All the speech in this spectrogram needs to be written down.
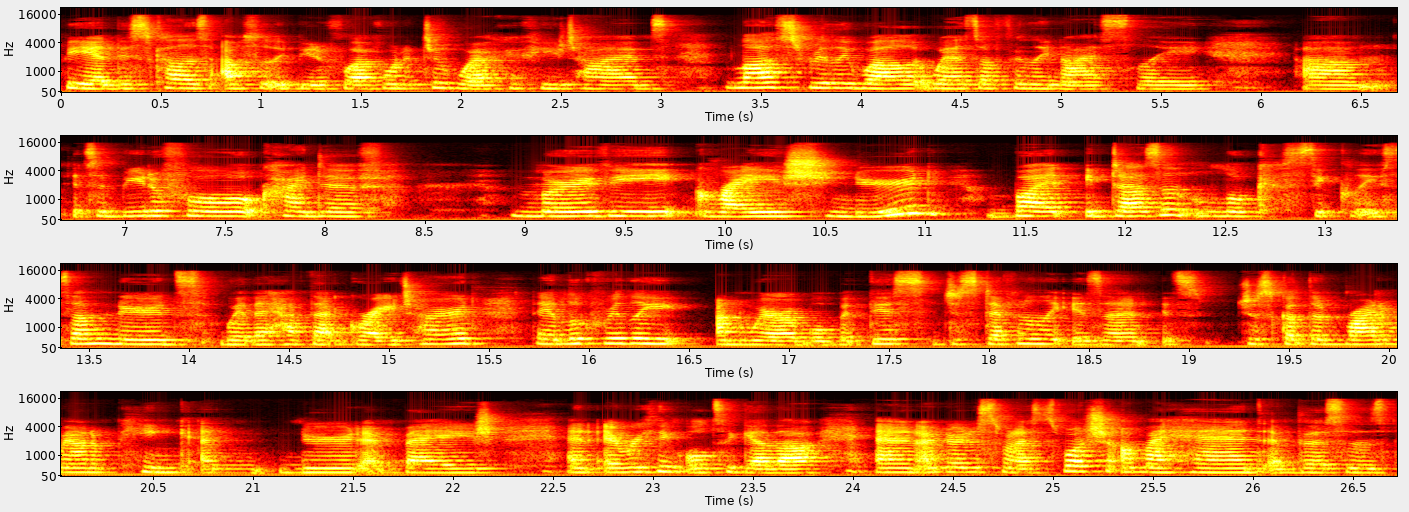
but yeah, this color is absolutely beautiful. I've worn it to work a few times. It lasts really well. It wears off really nicely. Um, it's a beautiful kind of mauvey grayish nude but it doesn't look sickly. Some nudes where they have that gray tone they look really unwearable but this just definitely isn't. It's just got the right amount of pink and nude and beige and everything all together. And I noticed when I swatch it on my hand and versus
